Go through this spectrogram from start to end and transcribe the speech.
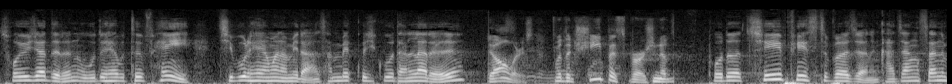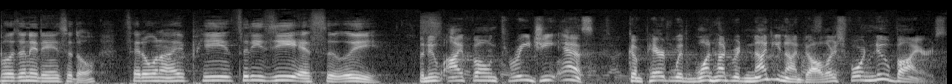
소유자들은 would have to pay, 지불해야만 합니다. 399달러를 for the cheapest version of For the cheapest version, 가장 싼 버전에 대해서도 새로운 IP 3GS의 The new iPhone 3GS compared with $199 for new buyers.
